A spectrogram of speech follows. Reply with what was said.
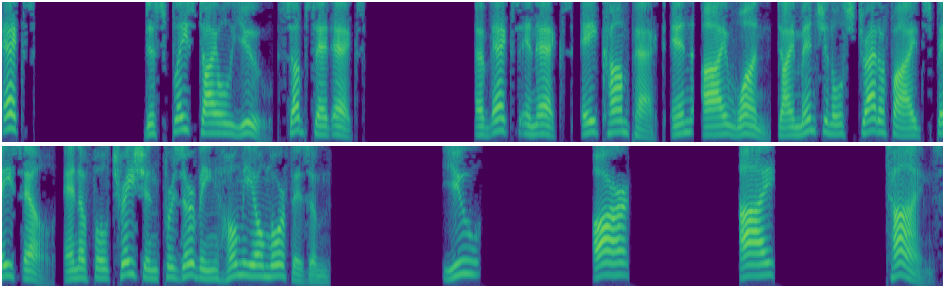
X. Display style u subset x. Of X in X, a compact n I one. Dimensional stratified space L, and a filtration preserving homeomorphism. U. R. I. times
